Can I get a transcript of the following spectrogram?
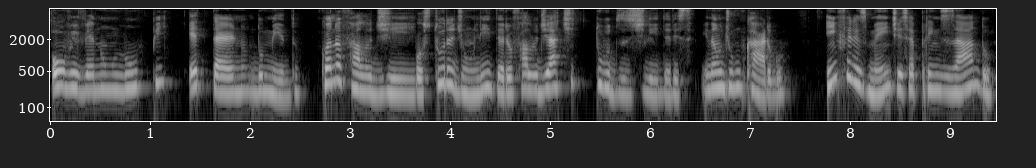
ou viver num loop eterno do medo. Quando eu falo de postura de um líder, eu falo de atitudes de líderes e não de um cargo. Infelizmente, esse aprendizado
